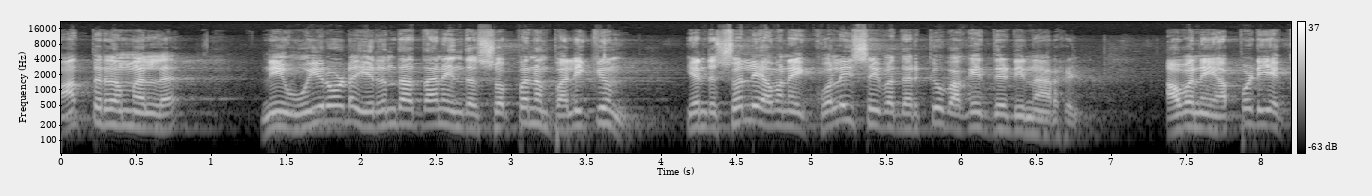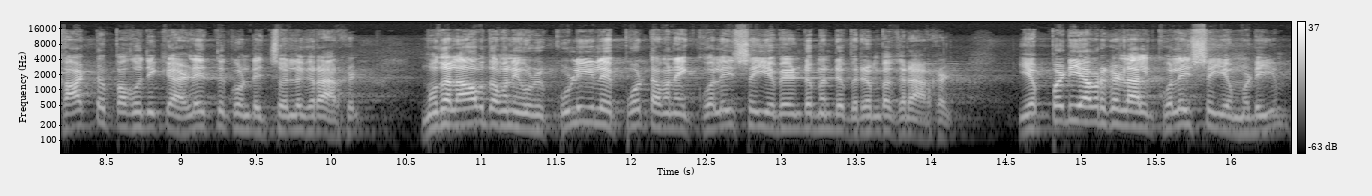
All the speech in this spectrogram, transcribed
மாத்திரமல்ல நீ உயிரோடு இருந்தால் தானே இந்த சொப்பனம் பலிக்கும் என்று சொல்லி அவனை கொலை செய்வதற்கு வகை தேடினார்கள். அவனை அப்படியே காட்டு பகுதிக்கு அழைத்து கொண்டு சொல்லுகிறார்கள். முதலாவது அவனை ஒரு குழியிலே போட்டு அவனை கொலை செய்ய வேண்டும் என்று விரும்புகிறார்கள். எப்படி அவர்களால் கொலை செய்ய முடியும்?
